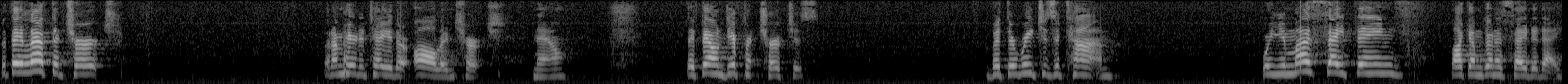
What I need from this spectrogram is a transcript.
But they left the church. But I'm here to tell you they're all in church now. They found different churches. But there reaches a time where you must say things like I'm going to say today.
